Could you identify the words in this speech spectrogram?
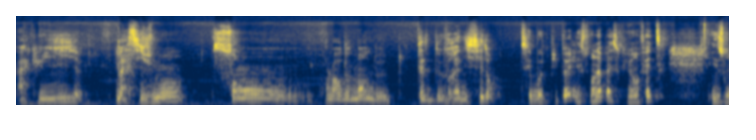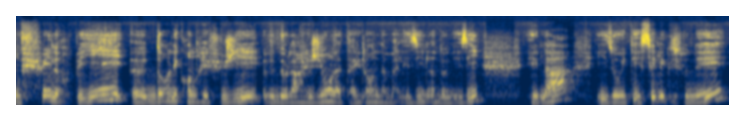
accueillis massivement sans qu'on leur demande d'être de vrais dissidents. Ces boat people, ils sont là parce qu'en fait, ils ont fui leur pays euh, dans les camps de réfugiés euh, de la région, la Thaïlande, la Malaisie, l'Indonésie. Et là, ils ont été sélectionnés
